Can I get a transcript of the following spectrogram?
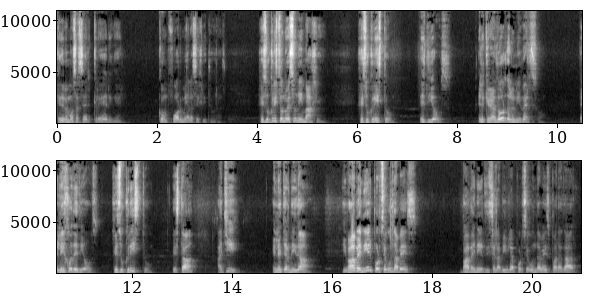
¿Qué debemos hacer? Creer en Él, conforme a las Escrituras. Jesucristo no es una imagen. Jesucristo es Dios, el creador del universo el Hijo de Dios, Jesucristo, está allí, en la eternidad, y va a venir por segunda vez. Va a venir, dice la Biblia, por segunda vez para dar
